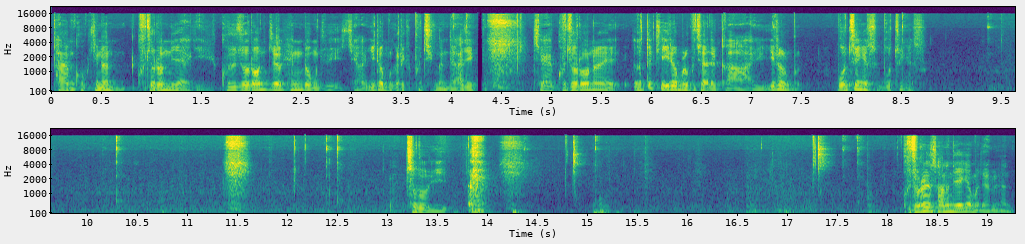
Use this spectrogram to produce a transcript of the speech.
다음 곡지는 구조론 이야기, 구조론적 행동주의. 제가 이름을 그렇게 붙인 건데, 아직 제가 구조론에 어떻게 이름을 붙여야 될까? 이름을 못 정했어, 못 정했어. 저도 이 구조론에서 하는 얘기가 뭐냐면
